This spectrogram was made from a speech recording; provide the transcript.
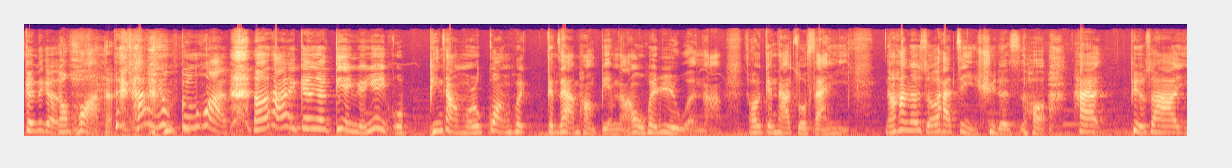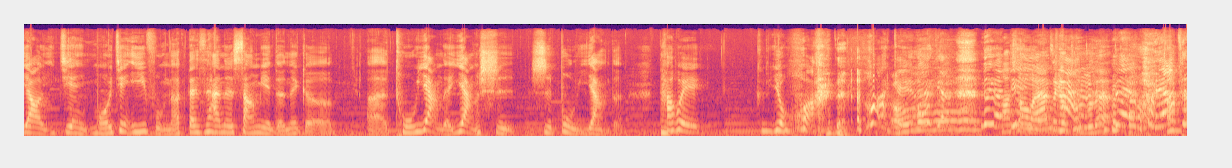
跟那个用画的，对，他会用棍画，然后他会跟那个店员，因为我平常摩罗逛会跟在他旁边，然后我会日文啊，然后会跟他做翻译。然后他那时候他自己去的时候，他譬如说他要一件某一件衣服呢，但是他那上面的那个呃图样的样式是不一样的，他会。用画的 画给那个、oh, 那个店员看，他说我要这个图的，对，我要这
